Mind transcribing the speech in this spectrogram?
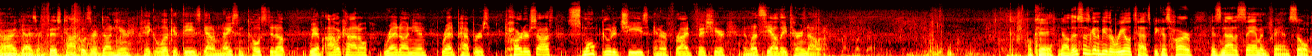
All right, guys, our fish tacos are done here. Take a look at these. Got them nice and toasted up. We have avocado, red onion, red peppers, tartar sauce, smoked Gouda cheese, and our fried fish here. And let's see how they turned out. Okay, now this is gonna be the real test because Harv is not a salmon fan. So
